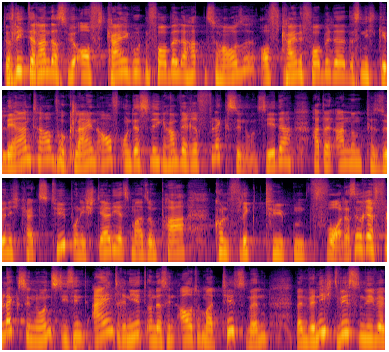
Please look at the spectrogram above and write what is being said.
Das liegt daran, dass wir oft keine guten Vorbilder hatten zu Hause, oft keine Vorbilder das nicht gelernt haben von klein auf und deswegen haben wir Reflexe in uns. Jeder hat einen anderen Persönlichkeitstyp und ich stelle dir jetzt mal so ein paar Konflikttypen vor. Das sind Reflexe in uns, die sind eintrainiert und das sind Automatismen. Wenn wir nicht wissen, wie wir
